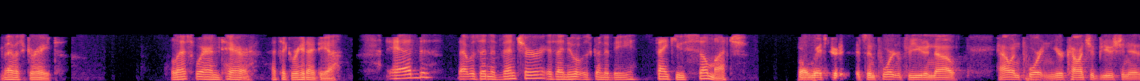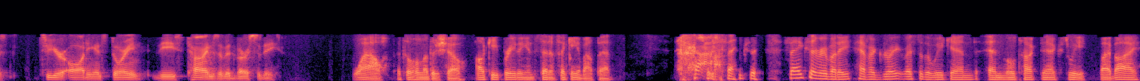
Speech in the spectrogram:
That was great. Less wear and tear. That's a great idea. Ed, that was an adventure as I knew it was going to be. Thank you so much. Well, Richard, it's important for you to know how important your contribution is to your audience during these times of adversity. Wow, that's a whole other show. I'll keep breathing instead of thinking about that. thanks, thanks everybody. Have a great rest of the weekend, and we'll talk next week. Bye bye.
